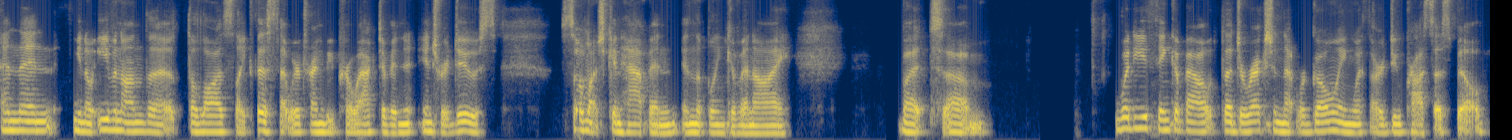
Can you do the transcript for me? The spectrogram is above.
and then you know even on the the laws like this that we're trying to be proactive and introduce so much can happen in the blink of an eye. But um, what do you think about the direction that we're going with our due process bill?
